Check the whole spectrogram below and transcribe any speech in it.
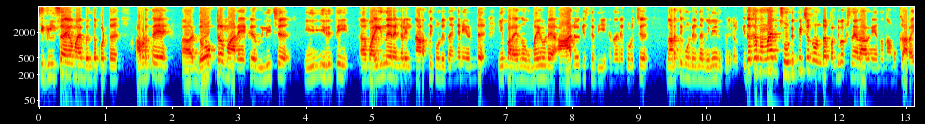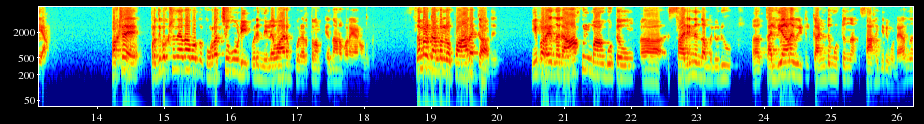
ചികിത്സയുമായി ബന്ധപ്പെട്ട് അവിടുത്തെ ഡോക്ടർമാരെയൊക്കെ വിളിച്ച് ഇരുത്തി വൈകുന്നേരങ്ങളിൽ നടത്തിക്കൊണ്ടിരുന്ന എങ്ങനെയുണ്ട് ഈ പറയുന്ന ഉമയുടെ ആരോഗ്യസ്ഥിതി എന്നതിനെ കുറിച്ച് നടത്തിക്കൊണ്ടിരുന്ന വിലയിരുത്തലുകൾ. ഇതൊക്കെ നന്നായിട്ട് ചൊടിപ്പിച്ചിട്ടുണ്ട് പ്രതിപക്ഷ നേതാവിനെ എന്ന് നമുക്കറിയാം. പക്ഷേ പ്രതിപക്ഷ നേതാവൊക്കെ കുറച്ചുകൂടി ഒരു നിലവാരം പുലർത്തണം എന്നാണ് പറയാനുള്ളത്. നമ്മൾ കണ്ടല്ലോ പാലക്കാട് ഈ പറയുന്ന രാഹുൽ മാങ്കൂട്ടവും സരിനും തമ്മിൽ ഒരു കല്യാണ വീട്ടിൽ കണ്ടുമുട്ടുന്ന സാഹചര്യമുണ്ട്. അന്ന്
